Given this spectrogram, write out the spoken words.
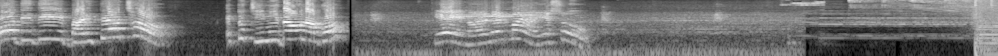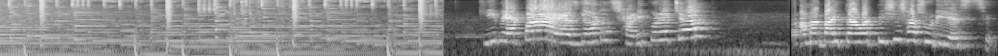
ও দিদি বাড়িতে আছো? একটু চিনি দাও না গো। কে? নয়নের মা? এসো। শাড়ি পরেছো? আমার বাড়িতে আমার পিসি শাশুড়ি এসছে।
